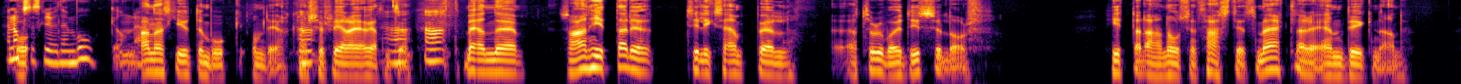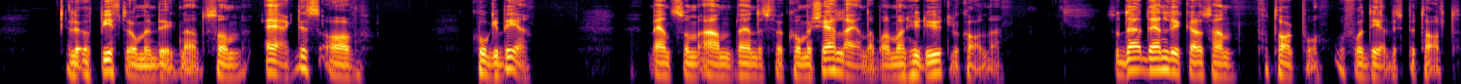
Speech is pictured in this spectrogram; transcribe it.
Han har också och skrivit en bok om det. Han har skrivit en bok om det, kanske ja. flera, jag vet inte. Ja. Men eh, Så han hittade till exempel, jag tror det var i Düsseldorf, hittade han hos en fastighetsmäklare en byggnad eller uppgifter om en byggnad som ägdes av KGB men som användes för kommersiella ändamål. Man hyrde ut lokalerna. Så där, den lyckades han få tag på och få delvis betalt.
